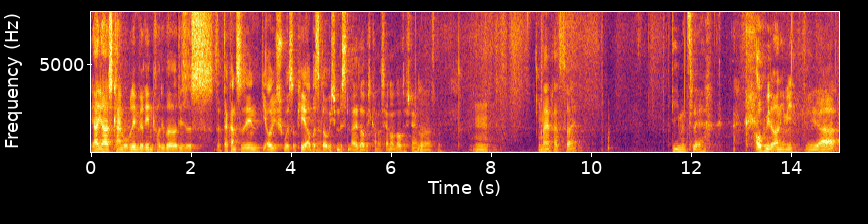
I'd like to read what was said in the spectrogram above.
ja, ja, ist kein Problem. Wir reden gerade über dieses, da kannst du sehen, die Audiospur ist okay, aber ist Ja. glaube ich ein bisschen leiser, aber ich kann das ja noch lauter stellen. So. Ja, ist gut. Mhm. Mein Platz 2? Demon Slayer. Auch wieder Anime. Ja.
